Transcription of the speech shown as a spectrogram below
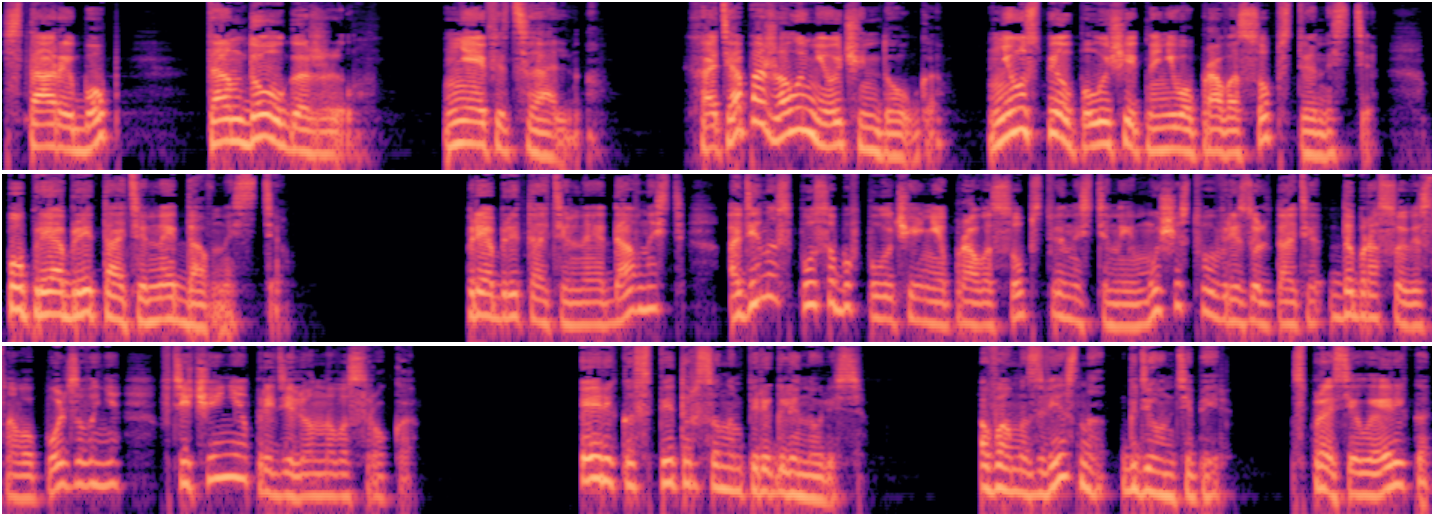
Старый Боб там долго жил, неофициально. Хотя, пожалуй, не очень долго. Не успел получить на него право собственности по приобретательной давности. Приобретательная давность – один из способов получения права собственности на имущество в результате добросовестного пользования в течение определенного срока. Эрика с Петерсоном переглянулись. «Вам известно, где он теперь?» — спросила Эрика,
